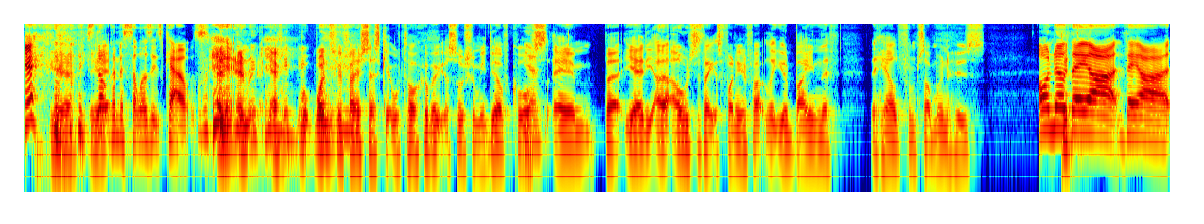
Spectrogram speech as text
yeah, he's yeah. not going to sell us his cows. and, and if, once we finish this, we'll talk about your social media, of course. Um, but yeah, I, I always just think it's funny. In fact, like you're buying the the herd from someone who's Oh no, they are they are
